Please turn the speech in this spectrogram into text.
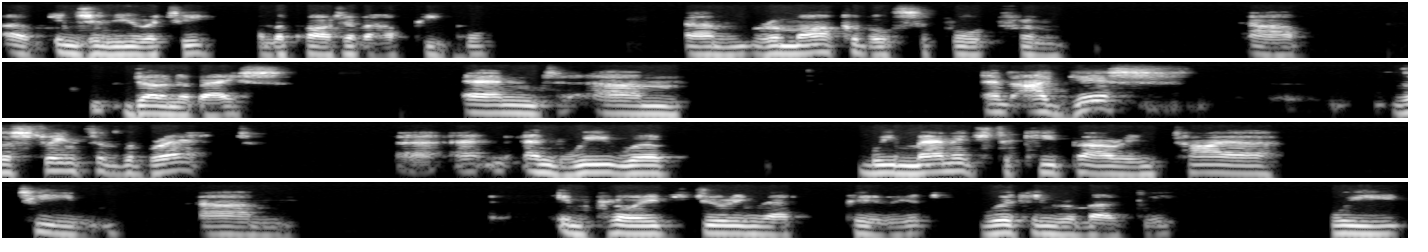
of ingenuity on the part of our people, um, remarkable support from our donor base, and um, and I guess the strength of the brand. Uh, and and we were we managed to keep our entire team um, employed during that period, working remotely. We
